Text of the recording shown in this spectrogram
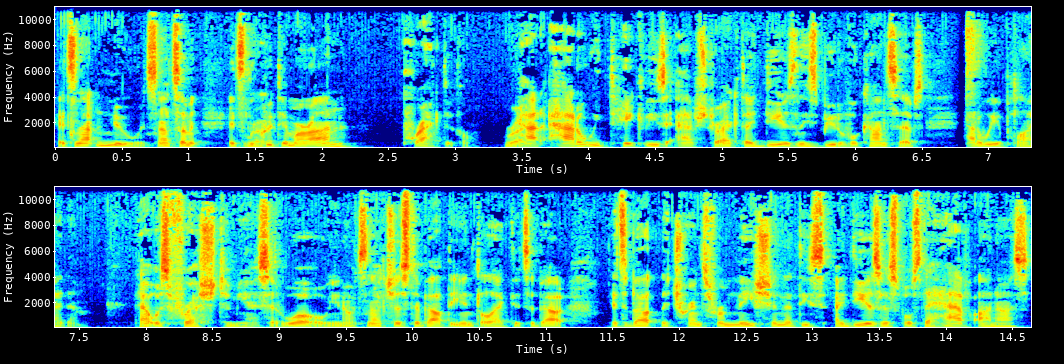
it's not new. It's not something, it's Likutei Moharan, practical. Right. How, how do we take these abstract ideas and these beautiful concepts? How do we apply them? That was fresh to me. I said, whoa, you know, it's not just about the intellect. It's about, it's about the transformation that these ideas are supposed to have on us.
